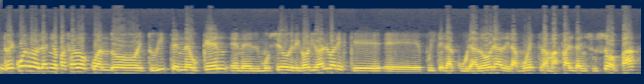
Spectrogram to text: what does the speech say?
Recuerdo el año pasado cuando estuviste en Neuquén, en el Museo Gregorio Álvarez, que eh, fuiste la curadora de la muestra Mafalda en su sopa,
